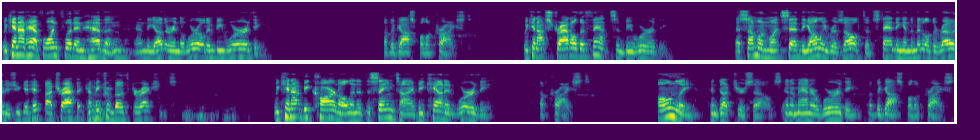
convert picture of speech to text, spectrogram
We cannot have one foot in heaven and the other in the world and be worthy of the gospel of Christ. We cannot straddle the fence and be worthy. As someone once said, the only result of standing in the middle of the road is you get hit by traffic coming from both directions. We cannot be carnal and at the same time be counted worthy of Christ. Only conduct yourselves in a manner worthy of the gospel of Christ.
